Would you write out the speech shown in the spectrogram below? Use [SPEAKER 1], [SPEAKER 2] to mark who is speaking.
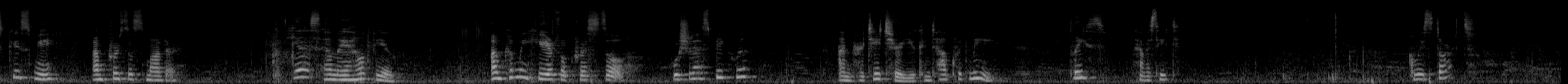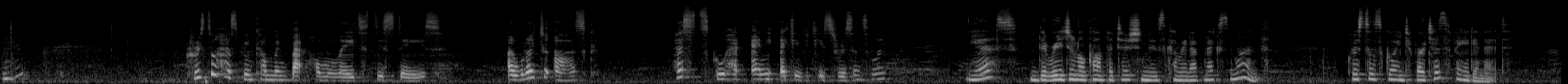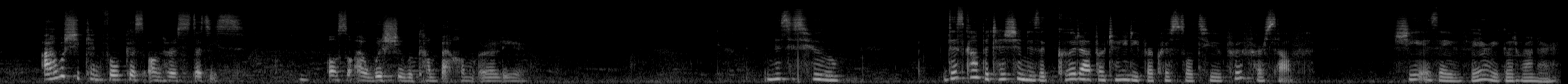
[SPEAKER 1] Excuse me, I'm Crystal's mother.
[SPEAKER 2] Yes, how may I help you?
[SPEAKER 1] I'm coming here for Crystal. Who should I speak with?
[SPEAKER 2] I'm her teacher. You can talk with me. Please, have a seat.
[SPEAKER 1] Can we start? Mm-hmm. Crystal has been coming back home late these days. I would like to ask, has school had any activities recently?
[SPEAKER 2] Yes, the regional competition is coming up next month. Crystal's going to participate in it.
[SPEAKER 1] I wish she can focus on her studies. Also, I wish she would come back home earlier.
[SPEAKER 2] Mrs. Hu, this competition is a good opportunity for Crystal to prove herself. She is a very good runner.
